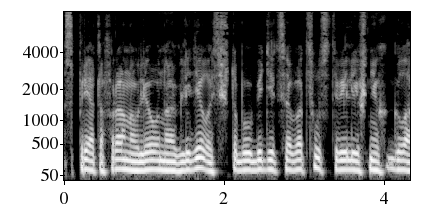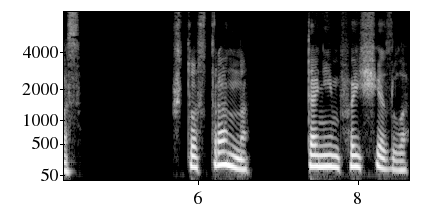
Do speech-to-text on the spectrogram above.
Спрятав рану, Леона огляделась, чтобы убедиться в отсутствии лишних глаз. Что странно, Та нимфа исчезла,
